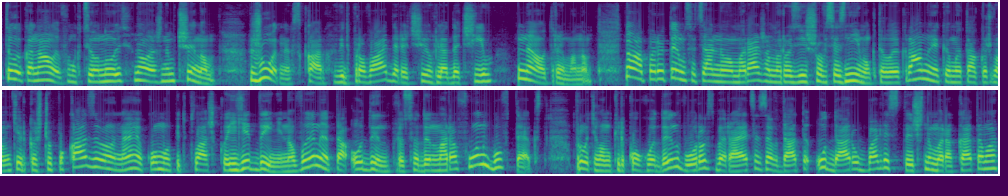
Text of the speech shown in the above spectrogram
Телеканали функціонують належним чином. Жодних скарг від провайдерів чи глядачів не отримано. Ну а перед тим соціальними мережами розійшовся знімок телеекрану, який ми також вам тільки що показували, на якому під плашкою єдині новини та один плюс один марафон був текст. Протягом кількох годин ворог збирається завдати удару балістичними ракетами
